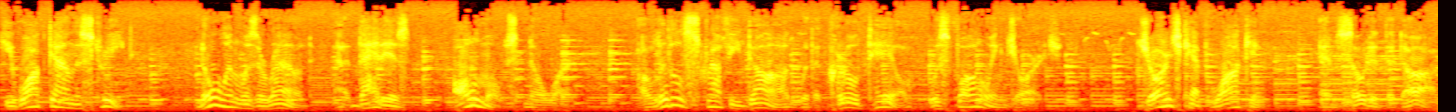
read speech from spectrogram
He walked down the street. No one was around. Uh, that is, almost no one. A little scruffy dog with a curled tail was following George. George kept walking, and so did the dog.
